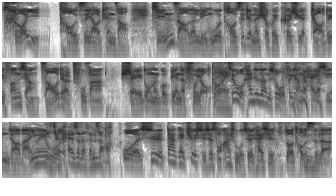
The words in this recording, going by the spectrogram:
所以。投资要趁早，尽早的领悟投资这门社会科学，找对方向，早点出发，谁都能够变得富有。对，所以我看这段的时候，我非常开心，你知道吧？因为我开始的很早。我是大概确实是从二十五岁开始做投资的，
